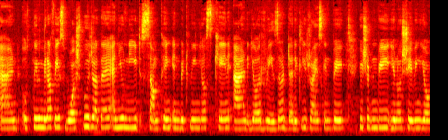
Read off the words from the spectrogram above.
and उतने में मेरा फेस वॉश भी हो जाता है and you need something in between your skin and your razor directly dry skin पे. You shouldn't be you know shaving your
